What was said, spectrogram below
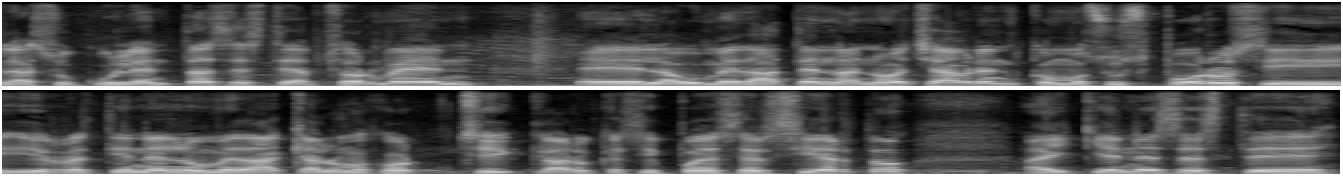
las suculentas este, absorben eh, la humedad en la noche, abren como sus poros y, y retienen la humedad, que a lo mejor sí, claro que sí puede ser cierto. Hay quienes este,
